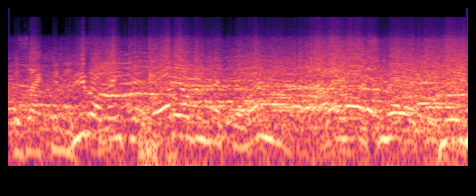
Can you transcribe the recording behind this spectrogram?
because I couldn't We were thinking Warrior was like the one. I had seen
